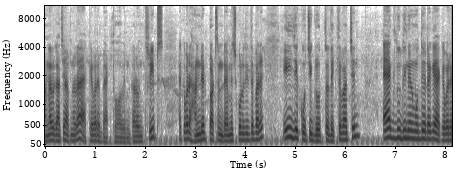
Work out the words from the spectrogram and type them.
আনার গাছে আপনারা একেবারে ব্যর্থ হবেন। কারণ থ্রিপস একেবারে হান্ড্রেড পার্সেন্ট ড্যামেজ করে দিতে পারে। এই যে কচি গ্রোথটা দেখতে পাচ্ছেন, এক দু দিনের মধ্যে এটাকে একেবারে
